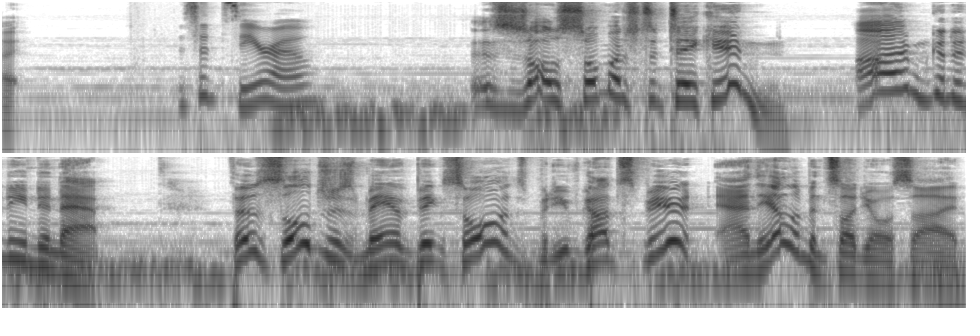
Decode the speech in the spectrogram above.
I- It said zero. This is all so much to take in. I'm gonna need a nap. Those soldiers may have big swords, but you've got spirit and the elements on your side.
